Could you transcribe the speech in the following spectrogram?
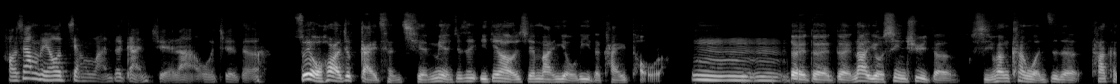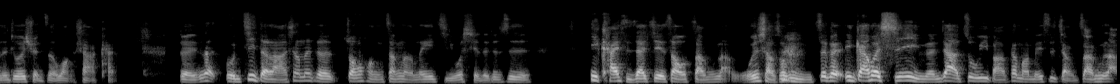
好像没有讲完的感觉啦，我觉得。所以我后来就改成前面就是一定要有一些蛮有力的开头了。嗯嗯嗯，对对对，那有兴趣的、喜欢看文字的，他可能就会选择往下看。对，那我记得啦，像那个装潢蟑螂那一集，我写的就是一开始在介绍蟑螂，我就想说，嗯，这个应该会吸引人家的注意吧？干嘛没事讲蟑螂？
